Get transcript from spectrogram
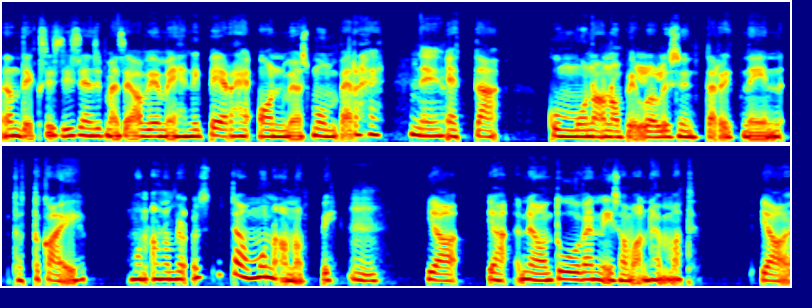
anteeksi, siis ensimmäisen aviomieheni perhe on myös mun perhe. Niin. Että kun mun anopilla oli synttärit, niin totta kai mun anopilla, tämä on mun anoppi. Mm. Ja, ja ne on Tuuven isovanhemmat ja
